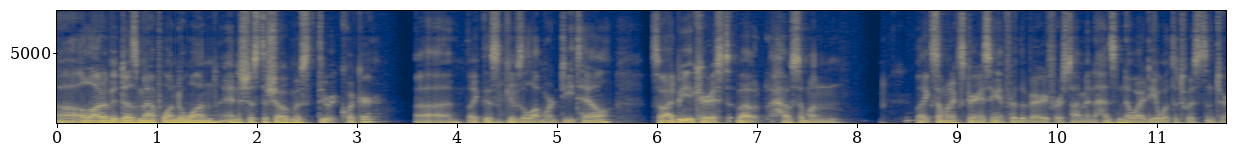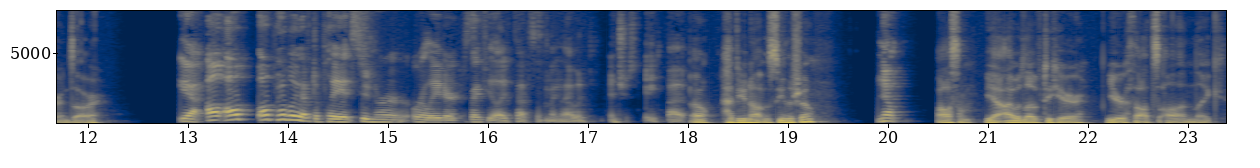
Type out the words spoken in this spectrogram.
uh, a lot of it does map one to one, and it's just the show moves through it quicker. Uh, like this gives a lot more detail. So I'd be curious about how someone like someone experiencing it for the very first time and has no idea what the twists and turns are. Yeah, I'll I'll, I'll probably have to play it sooner or later because I feel like that's something that would interest me. But Oh, have you not seen the show? no, Awesome. Yeah, I would love to hear your thoughts on like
